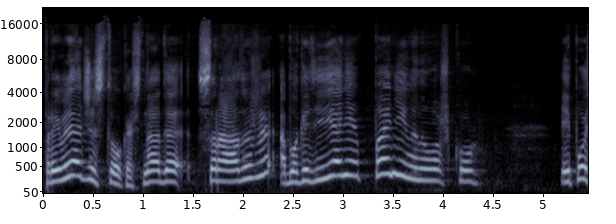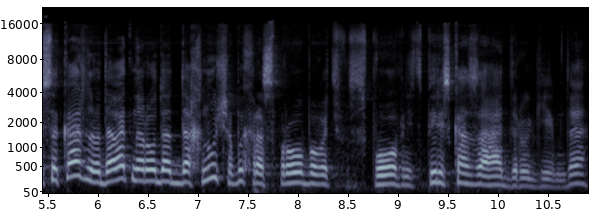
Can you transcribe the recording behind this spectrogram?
Проявлять жестокость надо сразу же, а благодеяние понемножку. И после каждого давать народу отдохнуть, чтобы их распробовать, вспомнить, пересказать другим. Да?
